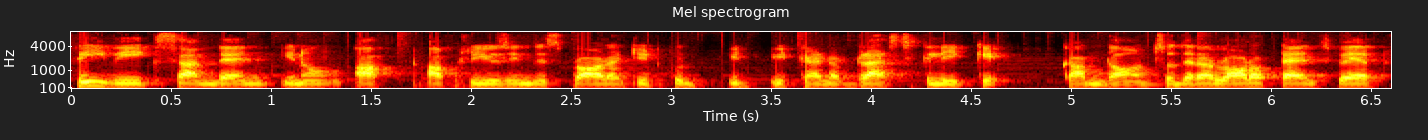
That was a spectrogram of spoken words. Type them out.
three weeks and then you know after, after using this product it could it, it kind of drastically come down. So there are a lot of times where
